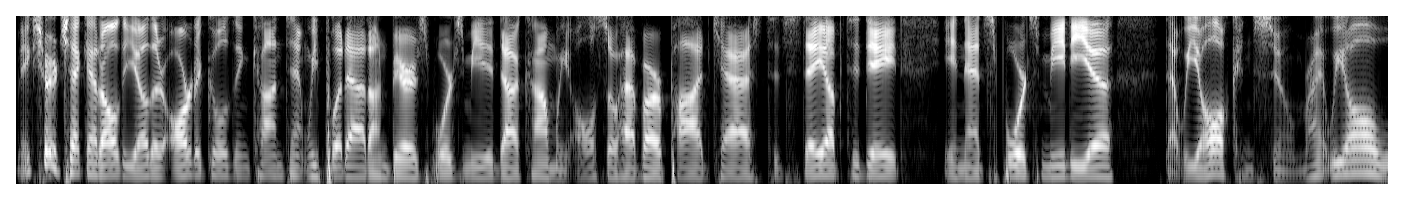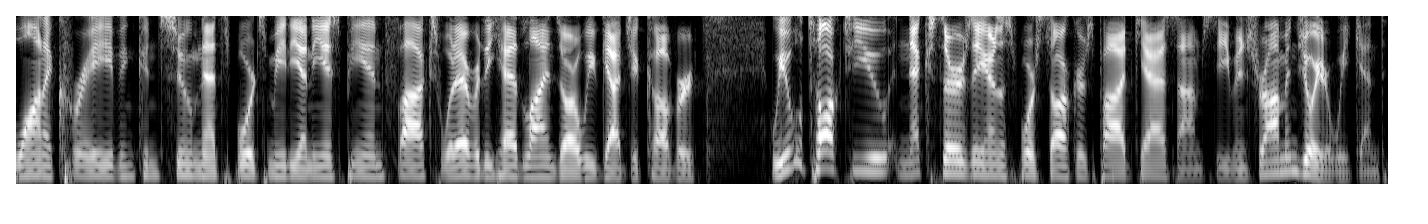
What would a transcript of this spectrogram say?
Make sure to check out all the other articles and content we put out on barrettsportsmedia.com. We also have our podcast to stay up to date in that sports media that we all consume, right? We all want to crave and consume that sports media on ESPN, Fox, whatever the headlines are, we've got you covered. We will talk to you next Thursday here on the Sports Talkers podcast. I'm Stephen Strom. Enjoy your weekend.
